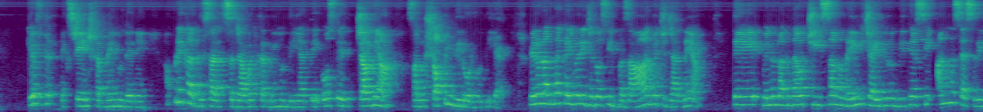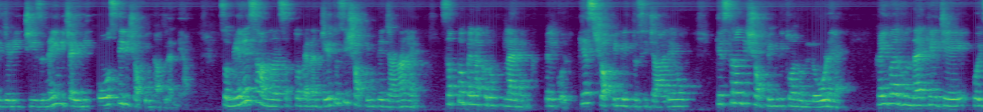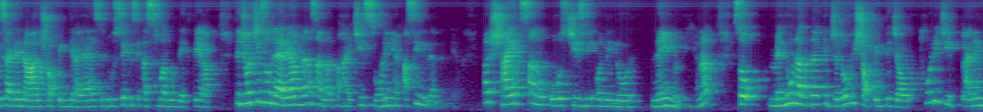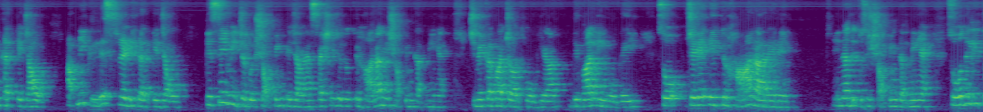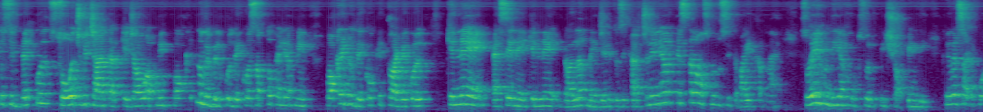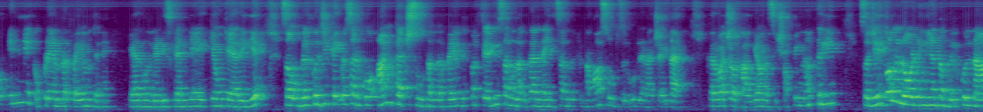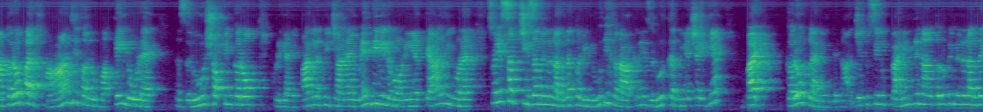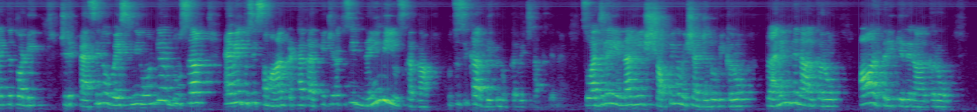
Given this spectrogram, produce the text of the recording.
ਗਿਫਟ ਐਕਸਚੇਂਜ ਕਰਨੇ ਹੁੰਦੇ ਨੇ, ਆਪਣੇ ਘਰ ਦੀ ਸਜ- ਸਜਾਵਟ ਕਰਨੀ ਹੁੰਦੀ ਹੈ ਤੇ ਉਸ ਦੇ ਚਲਦਿਆਂ ਸਾਨੂੰ ਸ਼ਾਪਿੰਗ ਦੀ ਲੋੜ ਹੁੰਦੀ ਹੈ। ਮੈਨੂੰ ਲੱਗਦਾ ਕਈ ਵਾਰੀ ਜਦੋਂ ਅਸੀਂ ਬਾਜ਼ਾਰ ਵਿੱਚ ਜਾਂਦੇ ਆ ਤੇ ਮੈਨੂੰ ਲੱਗਦਾ ਉਹ ਚੀਜ਼ ਸਾਨੂੰ ਨਹੀਂ ਵੀ ਚਾਹੀਦੀ ਹੁੰਦੀ ਤੇ ਅਸੀਂ ਅਨਨੈਸੈਸਰੀ ਜਿਹੜੀ ਚੀਜ਼ ਨਹੀਂ ਵੀ ਚਾਹੀਦੀ, ਉਸ ਦੀ ਵੀ ਸ਼ਾਪਿੰਗ ਕਰ ਲੈਂਦੇ ਆ ਸੋ ਮੇਰੇ ਹਿਸਾਬ ਨਾਲ ਸਭ ਤੋਂ ਪਹਿਲਾਂ ਜੇ ਤੁਸੀਂ ਸ਼ਾਪਿੰਗ ਤੇ ਜਾਣਾ ਹੈ, ਸਭ ਤੋਂ ਪਹਿਲਾਂ ਕਰੋ ਪਲੈਨਿੰਗ ਬਿਲਕੁਲ। ਕਿਸ ਸ਼ਾਪਿੰਗ ਲਈ ਤੁਸੀਂ ਜਾ ਰਹੇ ਹੋ, ਕਿਸ ਤਰ੍ਹਾਂ ਦੀ ਸ਼ਾਪਿੰਗ ਦੀ ਤੁਹਾਨੂੰ ਲੋੜ ਹੈ ਕਈ ਵਾਰ ਹੁੰਦਾ ਹੈ ਕਿ ਜੇ ਕੋਈ ਸਾਡੇ ਨਾਲ ਸ਼ਾਪਿੰਗ ਤੇ ਆਇਆ ਹੈ, ਅਸੀਂ ਦੂਸਰੇ ਕਿਸੇ ਕਸਟਮਰ ਨੂੰ ਦੇਖਦੇ ਹਾਂ, ਤੇ ਜੋ ਚੀਜ਼ ਉਹ ਲੈ ਰਿਹਾ ਹੁੰਦਾ ਨਾ, ਸਾਨੂੰ ਲੱਗਦਾ, ਹਾਂ, ਇਹ ਚੀਜ਼ ਸੋਹਣੀ ਹੈ, ਅਸੀਂ ਵੀ ਲੈ ਲੈਂਦੇ ਹਾਂ। ਪਰ ਸ਼ਾਇਦ ਸਾਨੂੰ ਉਸ ਚੀਜ਼ ਦੀ ਉਨੀ ਲੋੜ ਨਹੀਂ ਹੁੰਦੀ, ਹੈ ਨਾ? ਸੋ ਮੈਨੂੰ ਲੱਗਦਾ ਕਿ ਜਦੋਂ ਵੀ ਸ਼ਾਪਿੰਗ ਤੇ ਜਾਓ ਥੋੜੀ ਜਿਹੀ ਪਲੈਨਿੰਗ ਕਰਕੇ ਜਾਓ, ਆਪਣੀ ਇੱਕ ਲਿਸਟ ਰੈਡੀ ਕਰਕੇ ਜਾਓ, ਕਿਸੇ ਵੀ ਜਦੋਂ ਸ਼ਾਪਿੰਗ ਤੇ ਜਾਣਾ ਹੈ ਸਪੈਸ਼ਲੀ ਜਦੋਂ ਤਿਉਹਾਰਾਂ ਦੀ ਸ਼ਾਪਿੰਗ ਕਰਨੀ ਹੈ, ਜਿਵੇਂ ਕਰਵਾ ਚੌਥ ਹੋ ਗਿਆ, ਦੀਵਾਲੀ ਹੋ ਗਈ ਸੋ ਜਿਹੜੇ ਇਹ ਤਿਉਹਾਰ ਆ ਰਹੇ ਨੇ ਇਹਨਾਂ ਦੀ ਤੁਸੀਂ ਸ਼ਾਪਿੰਗ ਕਰਨੀ ਹੈ। ਸੋ ਉਹਦੇ ਲਈ ਤੁਸੀਂ ਬਿਲਕੁਲ ਸੋਚ ਵਿਚਾਰ ਕਰਕੇ ਜਾਓ, ਆਪਣੀ ਪਾਕਟ ਨੂੰ ਵੀ ਬਿਲਕੁਲ ਦੇਖੋ। ਸਭ ਤੋਂ ਪਹਿਲੇ ਆਪਣੀ ਪਾਕਟ ਨੂੰ ਦੇਖੋ ਕਿ ਤੁਹਾਡੇ ਕੋਲ ਕਿੰਨੇ ਪੈਸੇ ਨੇ, ਕਿੰਨੇ ਡਾਲਰ ਨੇ ਜਿਹੜੇ ਤੁਸੀਂ ਖਰਚਣੇ ਨੇ ਔਰ ਕਿਸ ਤਰ੍ਹਾਂ ਉਸ ਨੂੰ ਤੁਸੀਂ ਡਿਵਾਈਡ ਕਰਨਾ ਹੈ। ਸੋ ਇਹ ਹੁੰਦੀ ਹੈ ਖੂਬਸੂਰਤੀ ਸ਼ਾਪਿੰਗ ਦੀ। ਕਿਉਂਕਿ ਸਾਡੇ ਕੋਲ ਇੰਨੇ ਕੱਪੜੇ ਅੰਦਰ ਪਏ ਹੁੰਦੇ ਨੇ ਯਾਰ ਹੁਣ ਲੇਡੀਜ਼ ਕਹਿੰਦੀਆਂ ਇਹ ਕਿਉਂ ਕਹਿ ਰਹੀ ਹੈ ਸੋ ਬਿਲਕੁਲ ਜੀ ਕਈ ਵਾਰ ਸਾਡੇ ਕੋਲ ਅਨਟੱਚ ਸੂਟ ਅੰਦਰ ਪਏ ਹੁੰਦੇ ਪਰ ਫਿਰ ਵੀ ਸਾਨੂੰ ਲੱਗਦਾ ਨਹੀਂ ਸਾਨੂੰ ਇੱਕ ਨਵਾਂ ਸੂਟ ਜ਼ਰੂਰ ਲੈਣਾ ਚਾਹੀਦਾ ਹੈ ਕਰਵਾ ਚੌਥ ਆ ਗਿਆ ਹੁਣ ਅਸੀਂ ਸ਼ਾਪਿੰਗ ਨਾ ਕਰੀਏ ਸੋ ਜੇ ਤੁਹਾਨੂੰ ਲੋੜ ਨਹੀਂ ਹੈ ਤਾਂ ਬਿਲਕੁਲ ਨਾ ਕਰੋ ਪਰ ਹਾਂ ਜੇ ਤੁਹਾਨੂੰ ਵਾਕਈ ਲੋੜ ਹੈ ਤਾਂ ਜ਼ਰੂਰ ਸ਼ਾਪਿੰਗ ਕਰੋ ਕੁੜੀਆਂ ਨੇ ਪਾਰਲਰ ਵੀ ਜਾਣਾ ਹੈ ਮਹਿੰਦੀ ਵੀ ਲਗਾਉਣੀ ਹੈ ਤਿਆਰ ਵੀ ਹੋਣਾ ਹੈ ਸੋ ਇਹ ਸਭ ਚੀਜ਼ਾਂ ਮੈਨੂੰ ਲੱਗਦਾ ਤੁਹਾਡੀ ਰੂਹ ਦੀ ਖੁਰਾਕ ਨੇ ਜ਼ਰੂਰ ਕਰਨੀਆਂ ਚਾਹੀਦੀਆਂ ਬਟ ਕਰੋ ਪਲੈਨਿੰਗ ਦੇ ਨਾਲ। ਜੇ ਤੁਸੀਂ ਇਹਨੂੰ ਪਲੈਨਿੰਗ ਦੇ ਨਾਲ ਕਰੋਗੇ, ਮੈਨੂੰ ਲੱਗਦਾ ਕਿ ਤੁਹਾਡੀ ਜਿਹੜੇ ਪੈਸੇ ਨੇ, ਉਹ ਵੇਸਟ ਨਹੀਂ ਹੋਣਗੇ। ਔਰ ਦੂਸਰਾ, ਐਵੇਂ ਤੁਸੀਂ ਸਮਾਨ ਇਕੱਠਾ ਕਰਕੇ ਜਿਹੜਾ ਤੁਸੀਂ ਨਹੀਂ ਵੀ ਯੂਜ਼ ਕਰਨਾ, ਉਹ ਤੁਸੀਂ ਘਰ ਦੇ ਇੱਕ ਨੁੱਕਰ ਵਿੱਚ ਰੱਖ ਦੇਣਾ ਸੋ ਅੱਜ ਲਈ ਇੰਨਾ ਹੀ। ਸ਼ਾਪਿੰਗ ਹਮੇਸ਼ਾ ਜਦੋਂ ਵੀ ਕਰੋ ਪਲੈਨਿੰਗ ਦੇ ਨਾਲ ਕਰੋ ਔਰ ਤਰੀਕੇ ਦੇ ਨਾਲ ਕਰੋ।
